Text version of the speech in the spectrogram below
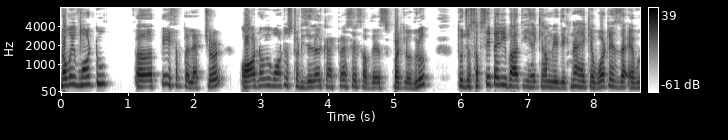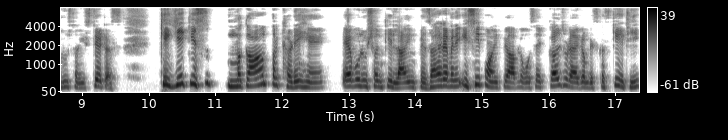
now we want to pace up the lecture और no we want to study characteristics of this particular group तो जो सबसे पहली बात यह है कि हमने देखना है कि what is the evolutionary status कि ये किस मकाम पर खड़े हैं एवोल्यूशन की लाइन पे? ज़ाहिर है मैंने इसी पॉइंट पे आप लोगों से कल जो डायग्राम डिस्कस की थी,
